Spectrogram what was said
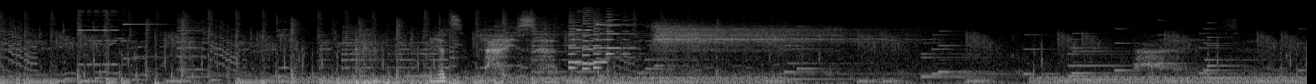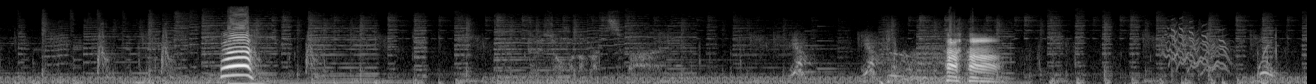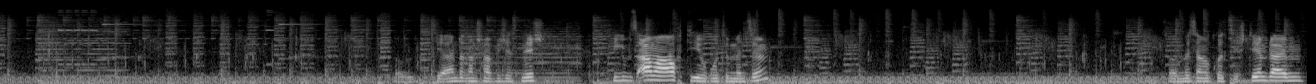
Haha. Die anderen schaffe ich jetzt nicht. Hier gibt es aber auch die rote Münze. So, müssen wir kurz hier stehen bleiben.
